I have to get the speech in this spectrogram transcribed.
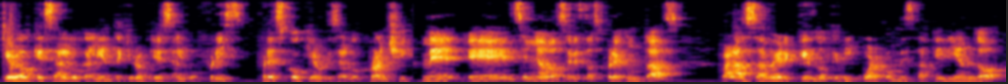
quiero que sea algo caliente, quiero que sea algo fresco, quiero que sea algo crunchy. Me he enseñado a hacer estas preguntas para saber qué es lo que mi cuerpo me está pidiendo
